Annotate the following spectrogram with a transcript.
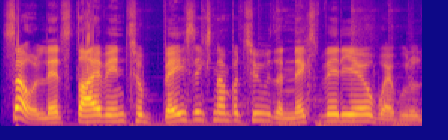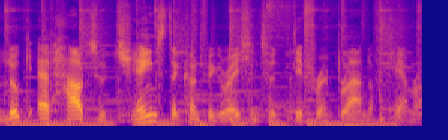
So let's dive into basics number two, the next video, where we'll look at how to change the configuration to a different brand of camera.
